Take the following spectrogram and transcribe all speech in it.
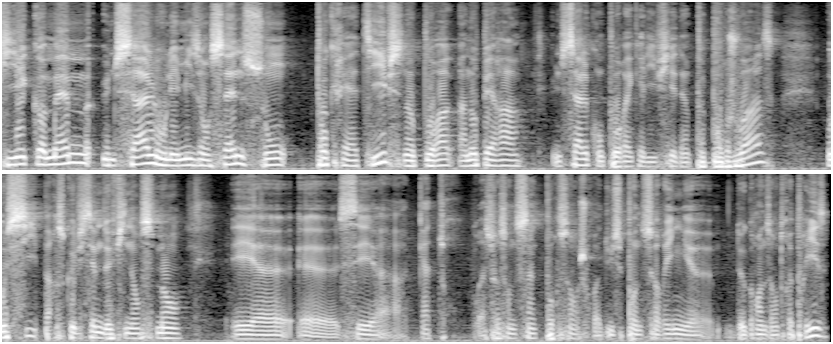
qui est quand même une salle où les mises en scène sont peu créatives. C'est un opéra, un opéra une salle qu'on pourrait qualifier d'un peu bourgeoise, aussi parce que le système de financement est, euh, euh, c'est à 4 à 65% je crois du sponsoring de grandes entreprises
